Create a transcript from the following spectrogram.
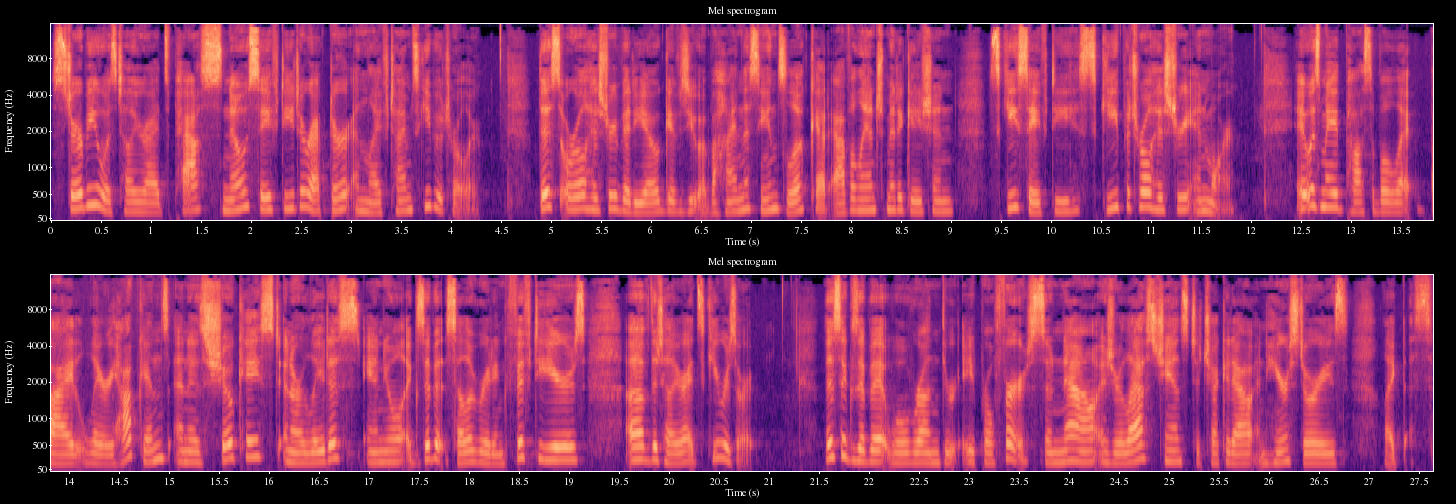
Sturby was Telluride's past snow safety director and lifetime ski patroller. This oral history video gives you a behind the scenes look at avalanche mitigation, ski safety, ski patrol history, and more. It was made possible by Larry Hopkins and is showcased in our latest annual exhibit celebrating 50 years of the Telluride Ski Resort. This exhibit will run through April 1st, so now is your last chance to check it out and hear stories like this.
